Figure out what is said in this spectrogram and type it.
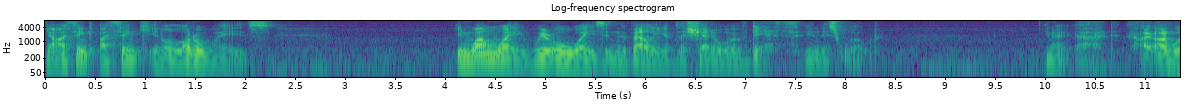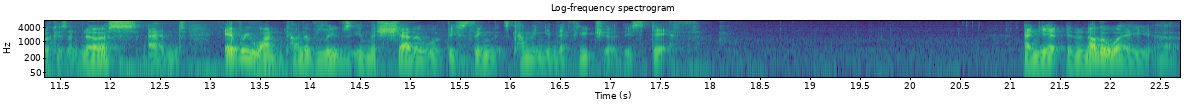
Now, I think, I think in a lot of ways, in one way, we're always in the valley of the shadow of death in this world. You know, uh, I, I work as a nurse, and everyone kind of lives in the shadow of this thing that's coming in their future, this death. And yet, in another way, uh,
